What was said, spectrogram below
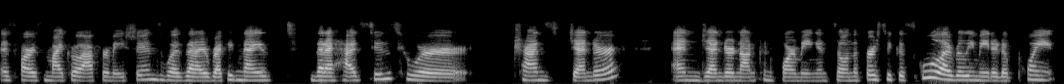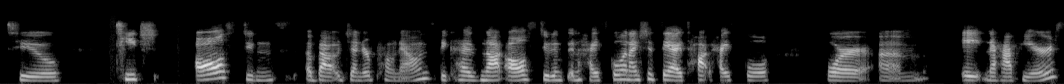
as far as micro affirmations was that I recognized that I had students who were transgender and gender nonconforming. And so in the first week of school, I really made it a point to teach all students about gender pronouns because not all students in high school, and I should say I taught high school for um, eight and a half years.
